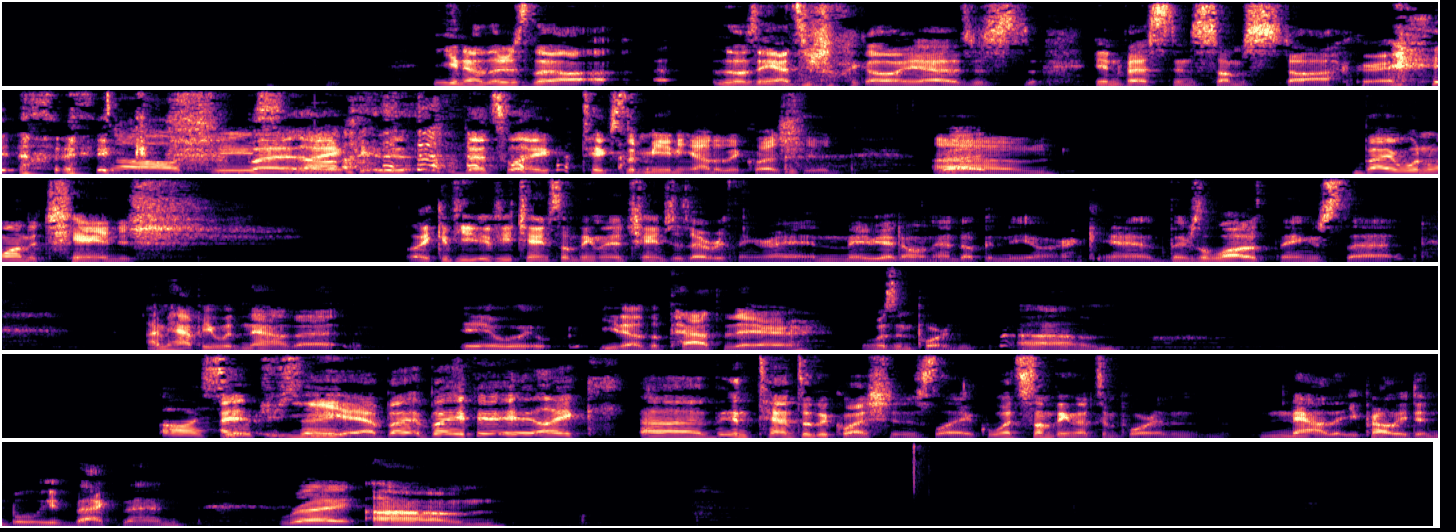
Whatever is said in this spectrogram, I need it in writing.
you know, there's the uh, those answers like, oh yeah, just invest in some stock, right? Like, Oh, jeez. but no. like that's like takes the meaning out of the question. Right. Um, but I wouldn't want to change. Like if you if you change something, then it changes everything, right? And maybe I don't end up in New York. And there's a lot of things that I'm happy with now that it, you know the path there was important. Um, Oh, I see what you're saying. yeah, but but if it like uh, the intent of the question is like, what's something that's important now that you probably didn't believe back then? Right. Um,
